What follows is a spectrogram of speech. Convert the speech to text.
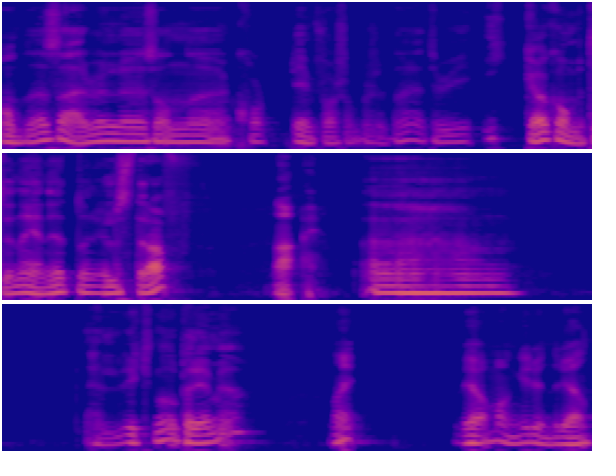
eh, annerledes er det vel eh, sånn eh, kort informasjon på slutten her. Jeg tror vi ikke har kommet til en enighet når det gjelder straff. Nei, Uh, heller ikke noe premie. Nei. vi har mange runder igjen.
